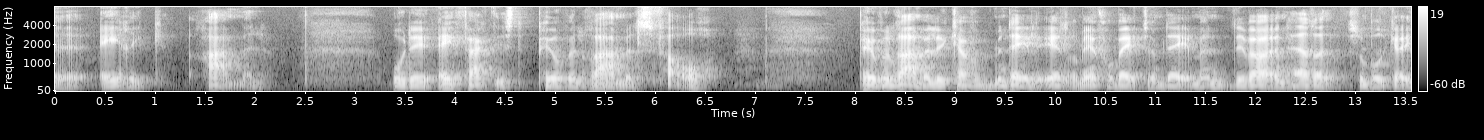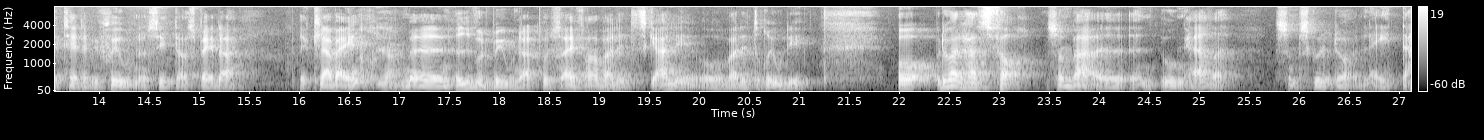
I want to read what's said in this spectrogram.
eh, Erik Ramel. Och det är faktiskt Povel Ramels far. Povel Ramel, kanske en del äldre människor vet vem det är, men det var en herre som brukar i televisionen sitta och spela klaver med en huvudbonad på sig för han var lite skallig och var lite rolig. Och då var det hans far som var eh, en ung herre som skulle då leta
